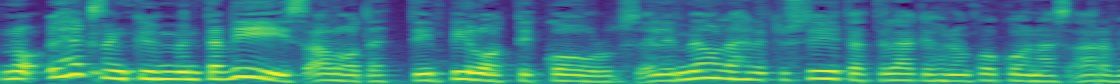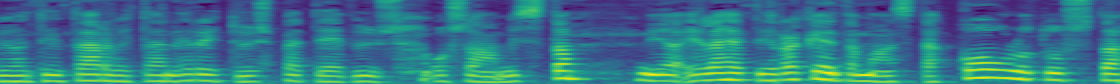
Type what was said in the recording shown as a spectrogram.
No 95 aloitettiin pilottikoulutus, eli me on lähdetty siitä, että lääkehoidon kokonaisarviointiin tarvitaan erityispätevyysosaamista. Ja, ja lähdettiin rakentamaan sitä koulutusta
